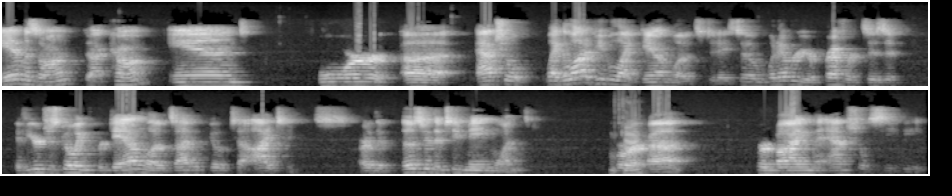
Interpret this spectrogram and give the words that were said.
Amazon.com and or uh, actual, like a lot of people like downloads today. So whatever your preference is, if if you're just going for downloads, I would go to iTunes. Or the those are the two main ones for uh, for buying the actual CD.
